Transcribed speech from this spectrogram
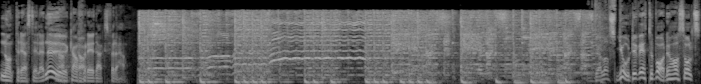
något i det stället. Nu Ja, kanske ja. det är dags för det här. Jo, du vet du vad, det har sålts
